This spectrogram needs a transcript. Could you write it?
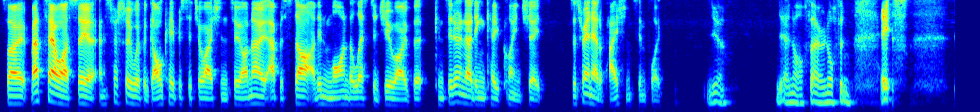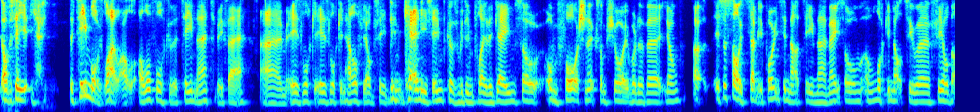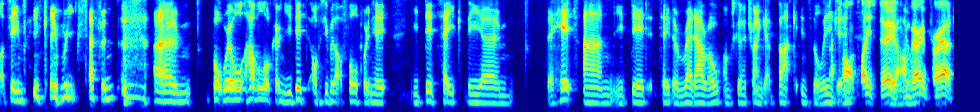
So that's how I see it, and especially with a goalkeeper situation too. I know at the start I didn't mind a Leicester duo, but considering they didn't keep clean sheets, just ran out of patience simply. Yeah, yeah, no, fair enough. And it's obviously the team looks like I love the look of the team there. To be fair, um, it is look it is looking healthy. Obviously, it didn't get anything because we didn't play the game. So unfortunate, because I'm sure it would have. Uh, you know, uh, it's a solid seventy points in that team there, mate. So I'm, I'm looking not to uh, field that team in game week seven. Um, but we'll have a look. And you did obviously with that four point hit, you did take the um, the hit and you did take the red arrow. I'm just going to try and get back into the league. That's please do. I'm go. very proud.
